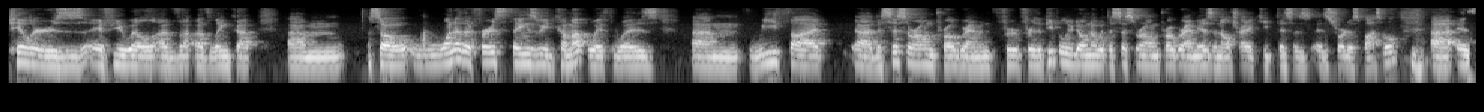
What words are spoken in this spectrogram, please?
pillars, if you will, of, of link up. Um, so one of the first things we'd come up with was um, we thought uh, the Cicerone program, and for, for the people who don't know what the Cicerone program is, and I'll try to keep this as, as short as possible, mm-hmm. uh, is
